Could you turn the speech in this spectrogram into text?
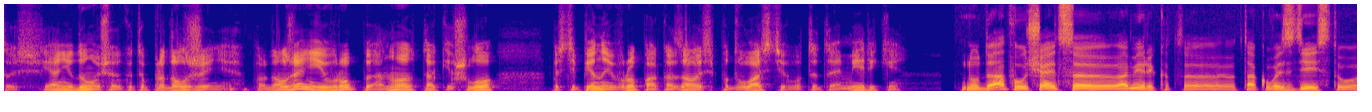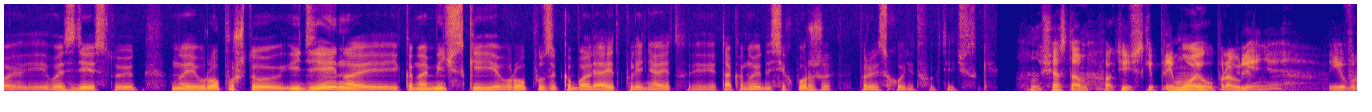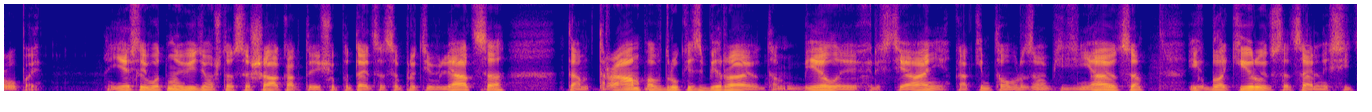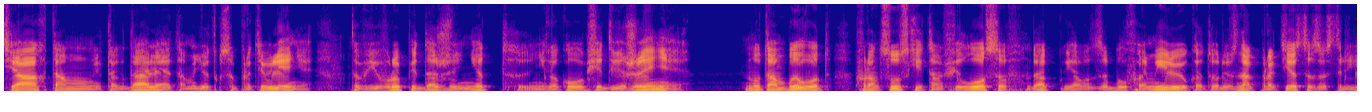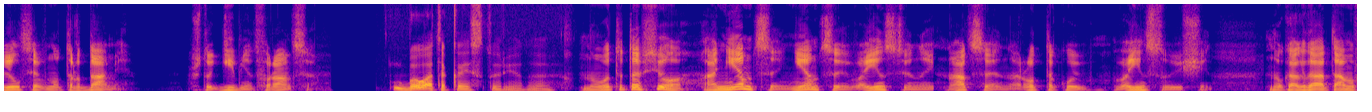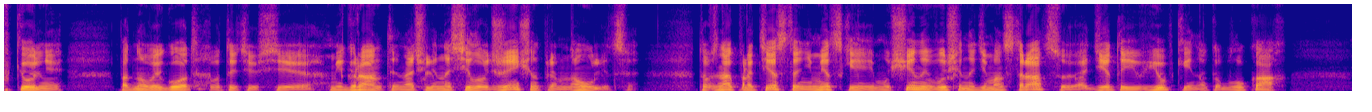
То есть я не думаю, что это какое-то продолжение. Продолжение Европы, оно так и шло. Постепенно Европа оказалась под властью вот этой Америки. Ну да, получается, Америка-то так воздействовала и воздействует на Европу, что идейно и экономически Европу закабаляет, пленяет. И так оно и до сих пор же происходит фактически. Ну, сейчас там фактически прямое управление Европой. Если вот мы видим, что США как-то еще пытается сопротивляться, там Трампа вдруг избирают, там белые христиане каким-то образом объединяются, их блокируют в социальных сетях там и так далее, там идет сопротивление, то в Европе даже нет никакого вообще движения. Ну, там был вот французский там философ, да, я вот забыл фамилию, который в знак протеста застрелился в Нотр-Даме, что гибнет Франция. Была такая история, да. Ну вот это все. А немцы, немцы, воинственная нация, народ такой воинствующий. Но когда там в Кёльне под Новый год вот эти все мигранты начали насиловать женщин прямо на улице, то в знак протеста немецкие мужчины вышли на демонстрацию, одетые в юбки и на каблуках.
